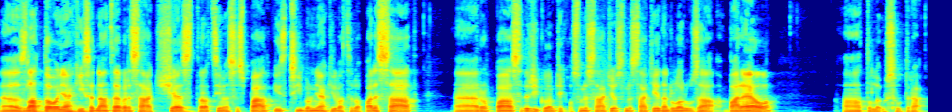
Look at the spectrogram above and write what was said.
Eh, zlato nějakých 17,96, vracíme se zpátky, stříbro nějaký 22,50, ropa se drží kolem těch 80-81 dolarů za barel a tohle už jsou teda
